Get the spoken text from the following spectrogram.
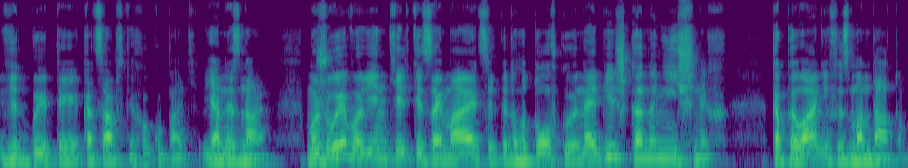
відбити кацапських окупантів. Я не знаю. Можливо, він тільки займається підготовкою найбільш канонічних капеланів із мандатом.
